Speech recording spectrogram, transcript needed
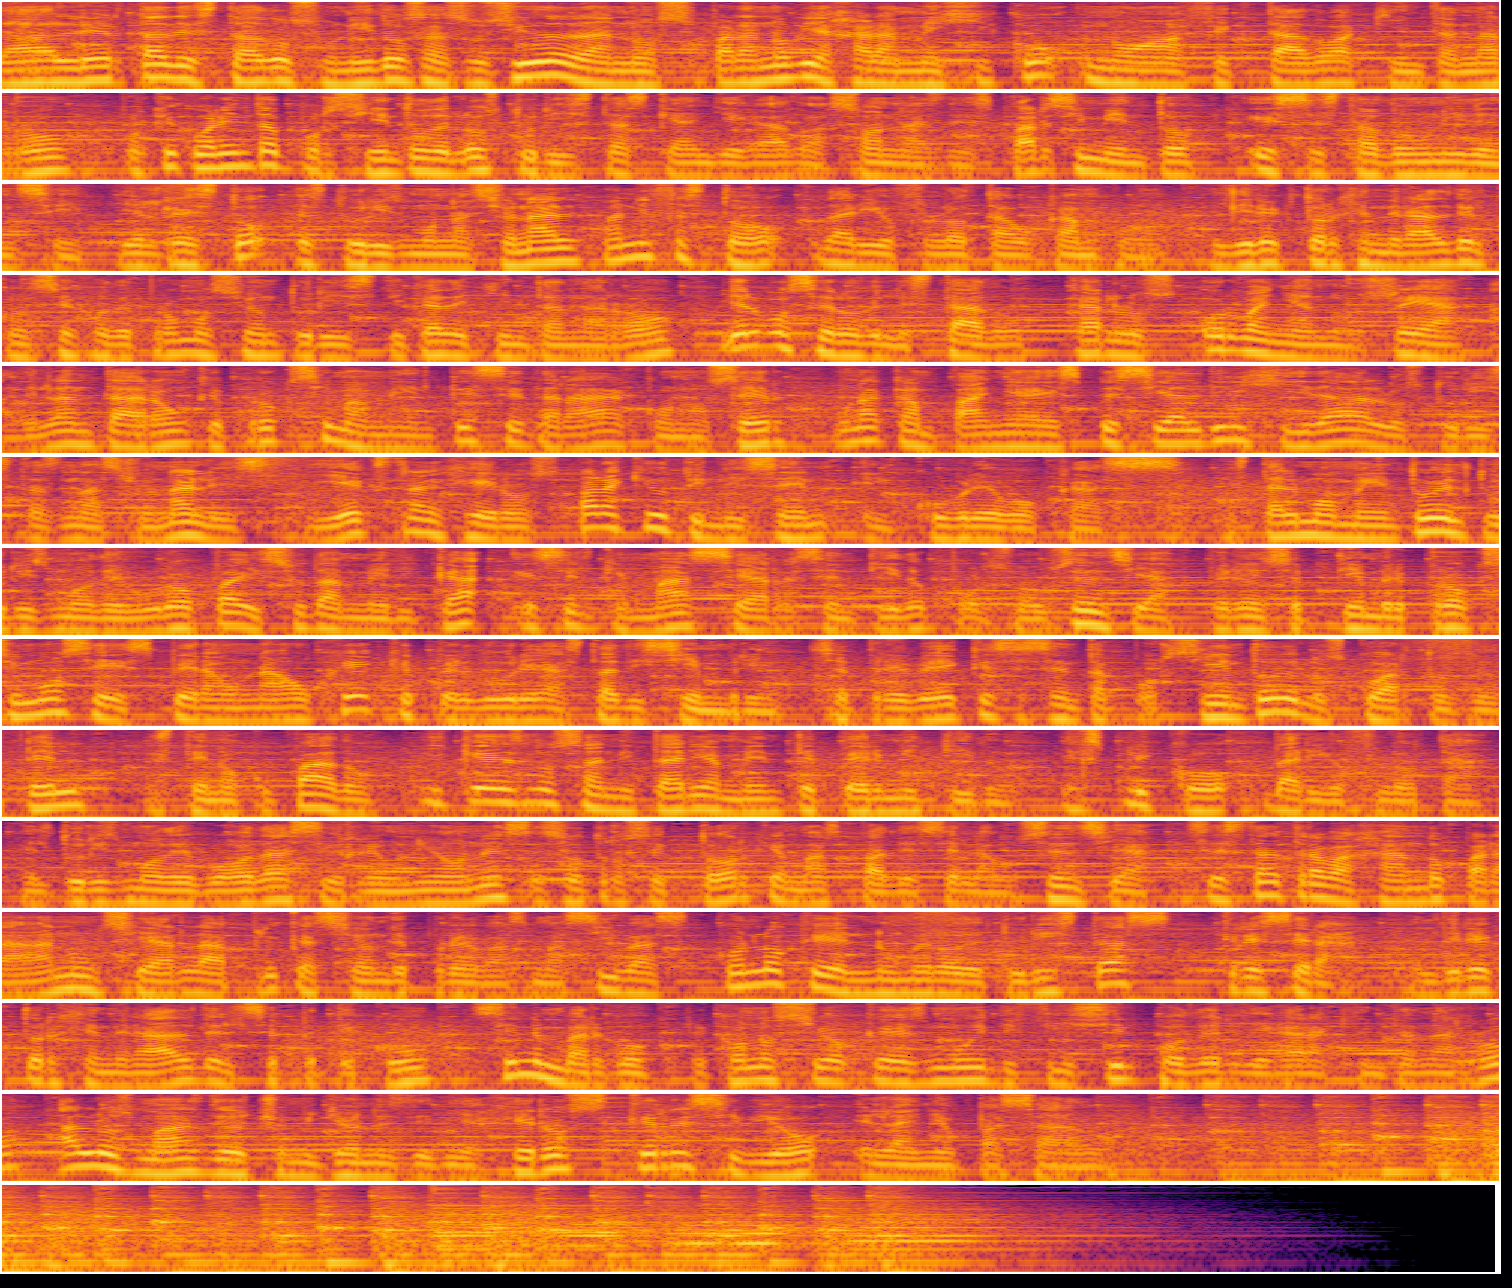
La alerta de Estados Unidos a sus ciudadanos para no viajar a México no ha afectado a Quintana Roo porque 40% de los turistas que han llegado a zonas de esparcimiento es estadounidense y el resto es turismo nacional, manifestó Darío Flota Ocampo. El director general del Consejo de Promoción Turística de Quintana Roo y el vocero del Estado, Carlos Orbañanos Rea, adelantaron que próximamente se dará a conocer una campaña especial dirigida a los turistas nacionales y extranjeros para que utilicen el cubrebocas. Hasta el momento el turismo de Europa y Sudamérica es el que más se ha resentido por su ausencia, pero en septiembre próximo se espera un auge que perdure hasta diciembre. Se prevé que 60% de los cuartos de hotel estén ocupados y que es lo sanitariamente permitido, explicó Darío Flota. El turismo de bodas y reuniones es otro sector que más padece la ausencia. Se está trabajando para anunciar la aplicación de pruebas masivas, con lo que el número de turistas crecerá. El director general del CPTQ, sin embargo, reconoció que es muy difícil poder llegar a Quintana Roo a los más de 8 millones de viajeros que recibió el año pasado.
